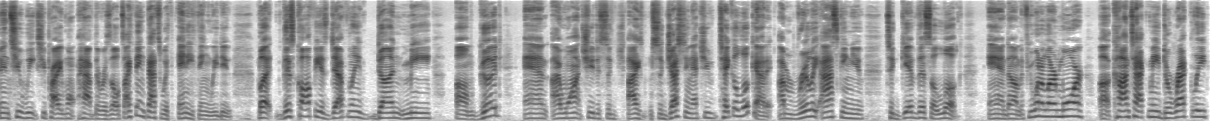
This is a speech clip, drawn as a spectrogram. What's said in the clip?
and in two weeks, you probably won't have the results. I think that's with anything we do. But this coffee has definitely done me um, good. And I want you to, su- I'm suggesting that you take a look at it. I'm really asking you to give this a look. And um, if you want to learn more, uh, contact me directly.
